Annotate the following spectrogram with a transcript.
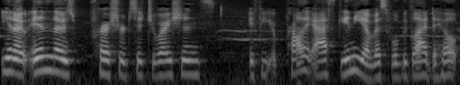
you know, in those pressured situations, if you probably ask any of us, we'll be glad to help.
